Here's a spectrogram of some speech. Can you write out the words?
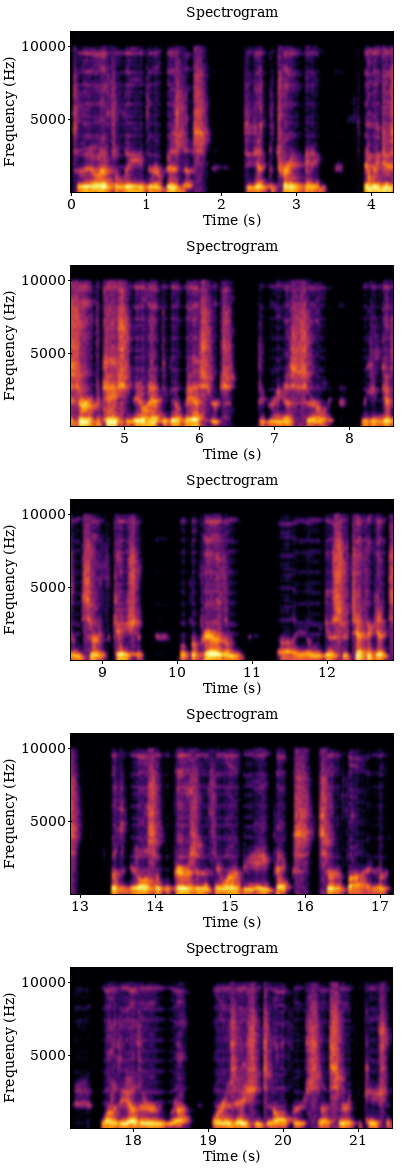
So they don't have to leave their business to get the training. And we do certification. They don't have to get a master's degree necessarily. We can give them certification or prepare them. Uh, you know, we give certificates, but it also prepares them if they want to be APICS certified or one of the other uh, organizations that offers uh, certification.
